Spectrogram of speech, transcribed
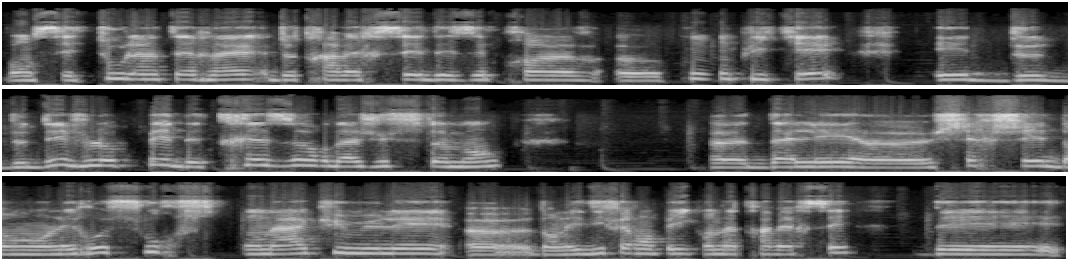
Bon, c'est tout l'intérêt de traverser des épreuves compliquées et de, de développer des trésors d'ajustement d'aller chercher dans les ressources qu'on a accumulées dans les différents pays qu'on a traversés des,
